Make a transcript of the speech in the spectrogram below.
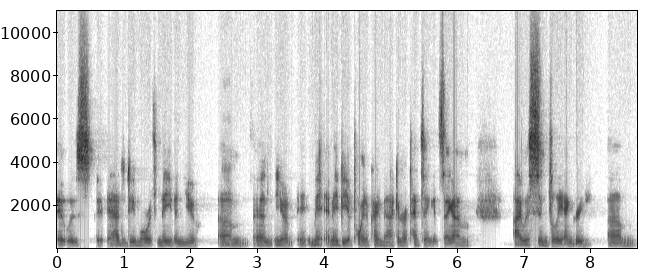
It was, it had to do more with me than you. Um, and, you know, it may, it may be a point of coming back and repenting and saying, I'm, I was sinfully angry. Um,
